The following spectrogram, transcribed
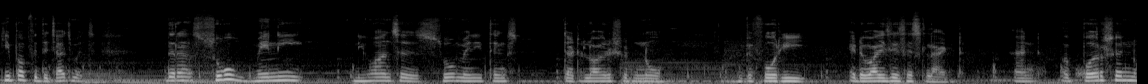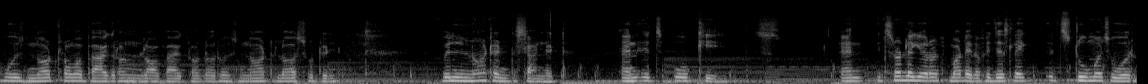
keep up with the judgments. There are so many nuances, so many things that a lawyer should know before he advises his client. And a person who is not from a background, law background, or who is not a law student will not understand it and it's okay and it's not like you're not smart enough. It's just like it's too much work.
